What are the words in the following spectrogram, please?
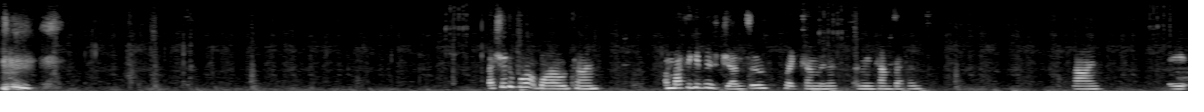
I should have brought borrowed time. I'm about to get this gen soon, like 10 minutes. I mean, 10 seconds. Nine, eight,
